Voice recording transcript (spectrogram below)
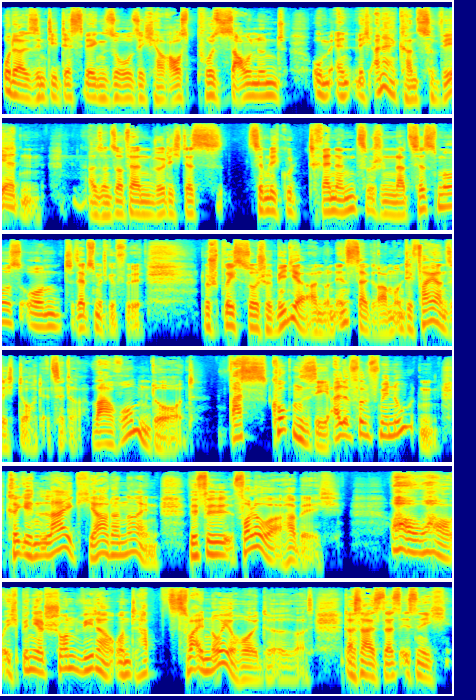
Oder sind die deswegen so sich herausposaunend, um endlich anerkannt zu werden? Also insofern würde ich das ziemlich gut trennen zwischen Narzissmus und Selbstmitgefühl. Du sprichst Social Media an und Instagram und die feiern sich dort etc. Warum dort? Was gucken Sie alle fünf Minuten? Kriege ich ein Like, ja oder nein? Wie viel Follower habe ich? Oh wow, ich bin jetzt schon wieder und habe zwei neue heute oder was. Das heißt, das ist nicht,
